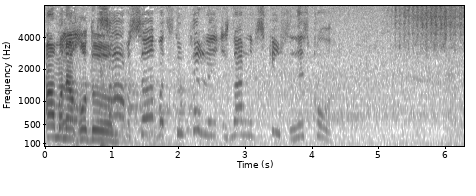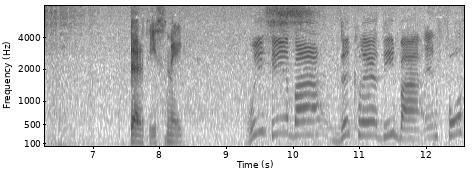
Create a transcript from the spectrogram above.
Ama na Well, kodum. Sorry, sir, but stupidity is not an excuse in this court. Dirty snake. We hereby declare thee by and forth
